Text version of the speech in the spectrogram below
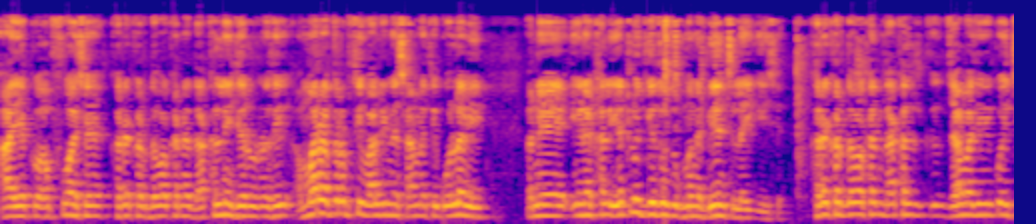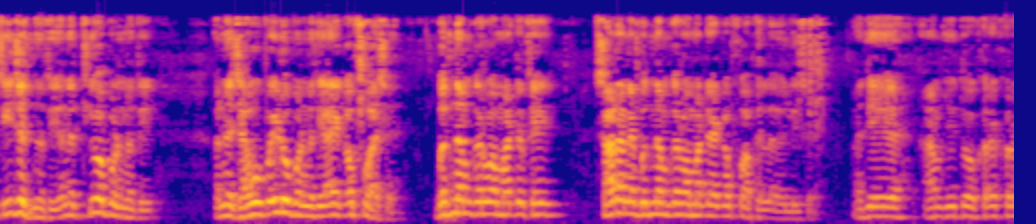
આ એક અફવા છે ખરેખર દવાખાને દાખલની જરૂર નથી. અમારા તરફથી વાલીને સામેથી બોલાવી અને એણે ખાલી એટલું જ કીધું હતું મને બેન્ચ ગઈ છે. ખરેખર દવાખાને દાખલ જવા જેવી કોઈ ચીજ જ નથી અને થયો પણ નથી અને જવું પડ્યું પણ નથી. આ એક અફવા છે. બદનામ કરવા માટે થઈ શાળાને બદનામ કરવા માટે એક અફવા ફેલાવેલી છે. આજે આમ જોઈએ તો ખરેખર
